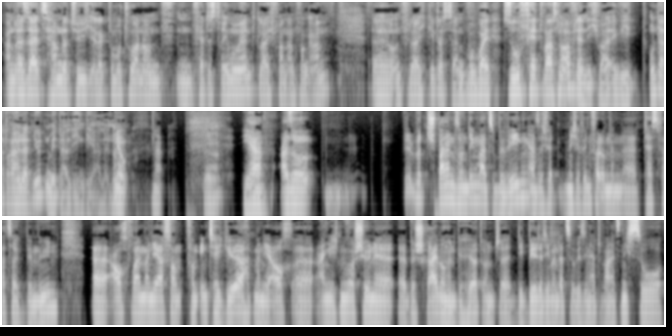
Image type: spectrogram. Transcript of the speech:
andererseits haben natürlich Elektromotoren ein, ein fettes Drehmoment gleich von Anfang an. Äh, und vielleicht geht das dann. Wobei, so fett war es nur auch wieder nicht, weil irgendwie unter 300 Newtonmeter liegen die alle. Ne? Jo, ja. ja. Ja, also wird spannend, so ein Ding mal zu bewegen. Also ich werde mich auf jeden Fall um ein äh, Testfahrzeug bemühen. Äh, auch weil man ja vom, vom Interieur hat man ja auch äh, eigentlich nur schöne äh, Beschreibungen gehört und äh, die Bilder, die man dazu gesehen hat, waren jetzt nicht so,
